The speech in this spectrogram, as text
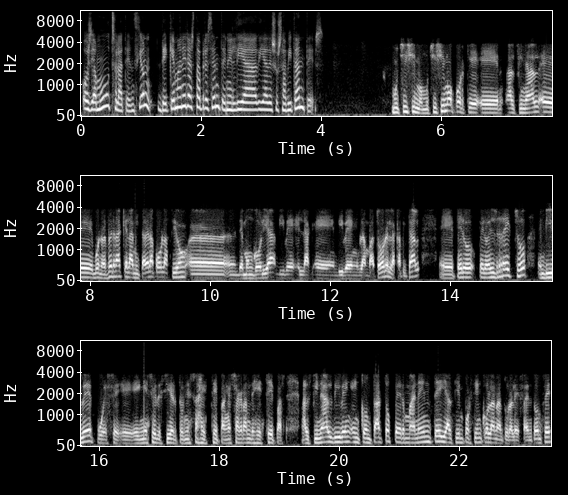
os llamó mucho la atención. ¿De qué manera está presente en el día a día de sus habitantes? Muchísimo, muchísimo, porque eh, al final, eh, bueno, es verdad que la mitad de la población eh, de Mongolia vive en la, vive en Ulan Bator, en la capital, pero pero el resto vive pues en ese desierto, en esas estepas, en esas grandes estepas. Al final viven en contacto permanente y al 100% con la naturaleza. Entonces,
